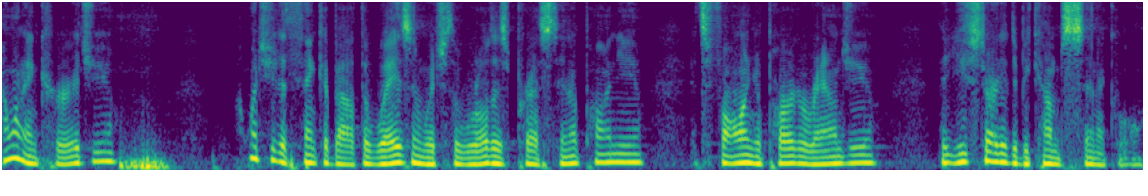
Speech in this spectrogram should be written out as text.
I want to encourage you. I want you to think about the ways in which the world has pressed in upon you, it's falling apart around you, that you've started to become cynical.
